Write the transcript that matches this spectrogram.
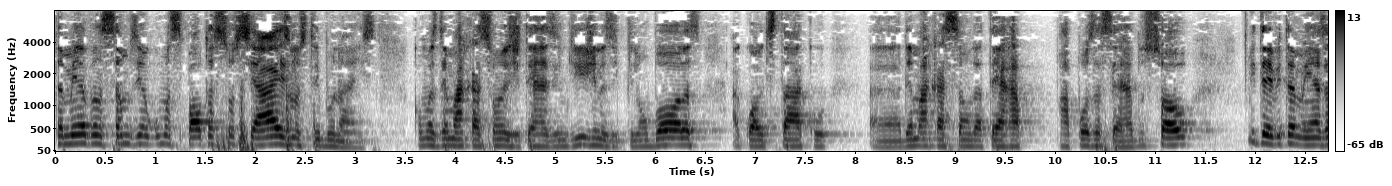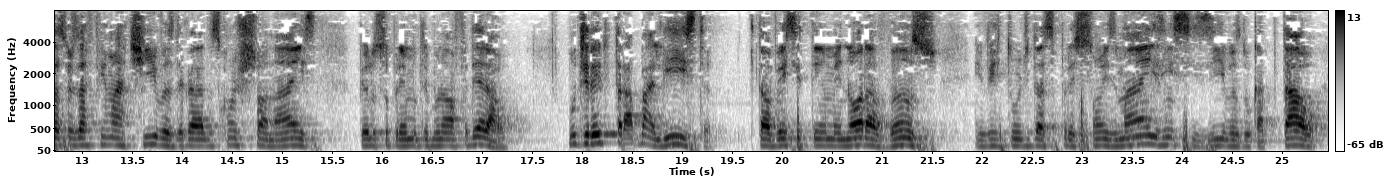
Também avançamos em algumas pautas sociais nos tribunais, como as demarcações de terras indígenas e quilombolas, a qual destaco a demarcação da terra Raposa Serra do Sol, e teve também as ações afirmativas declaradas constitucionais pelo Supremo Tribunal Federal. No direito trabalhista, que talvez se tenha menor avanço em virtude das pressões mais incisivas do capital,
